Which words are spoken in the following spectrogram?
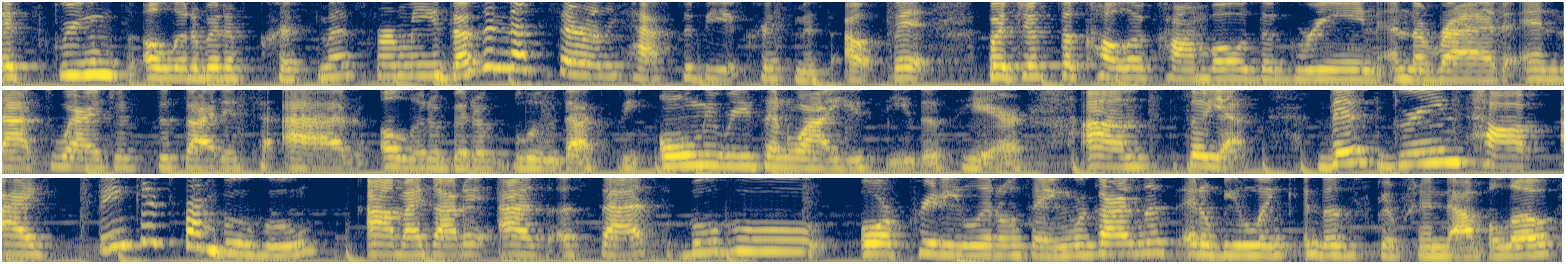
it screams a little bit of Christmas for me. It doesn't necessarily have to be a Christmas outfit, but just the color combo, the green and the red, and that's where I just decided to add a little bit of blue. That's the only reason why you see this here. Um, so yes, this green top, I think it's from Boohoo. Um, I got it as a set, Boohoo or Pretty Little Thing. Regardless, it'll be linked in the description down below.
